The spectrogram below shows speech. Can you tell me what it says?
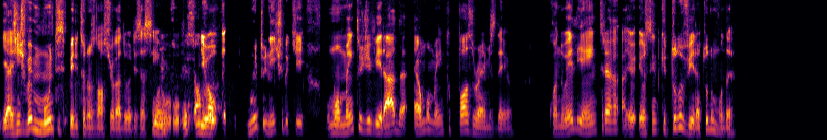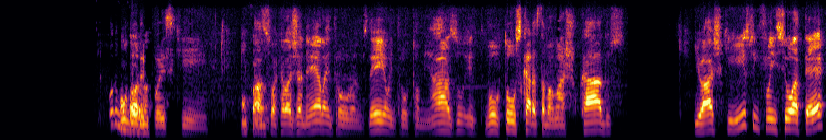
E a gente vê muito espírito nos nossos jogadores, assim. Muito, o, é um e o, muito nítido que o momento de virada é o momento pós-Ramsdale. Quando ele entra, eu, eu, sinto que tudo vira, tudo muda. Tudo mudou depois que passou aquela janela, entrou o Ramsdale, entrou o Tomiaso, voltou, os caras estavam machucados. E eu acho que isso influenciou até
